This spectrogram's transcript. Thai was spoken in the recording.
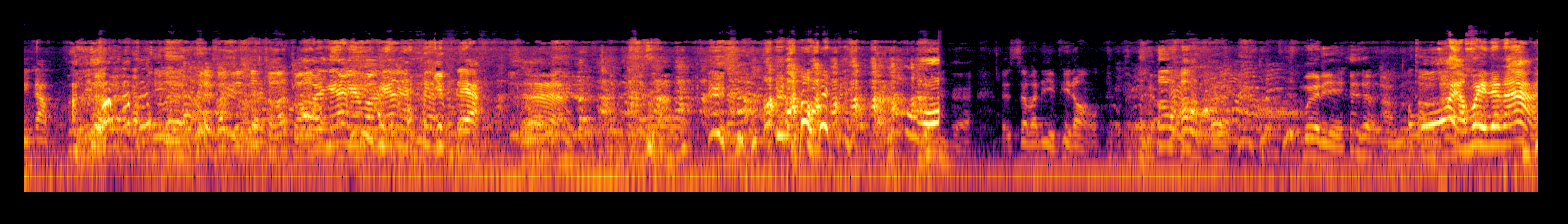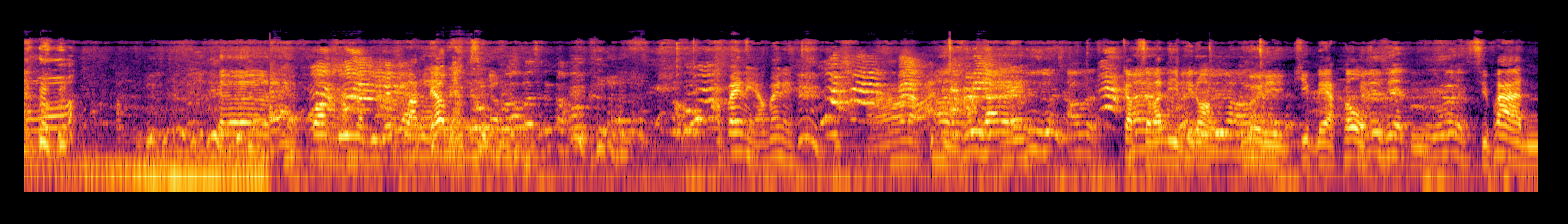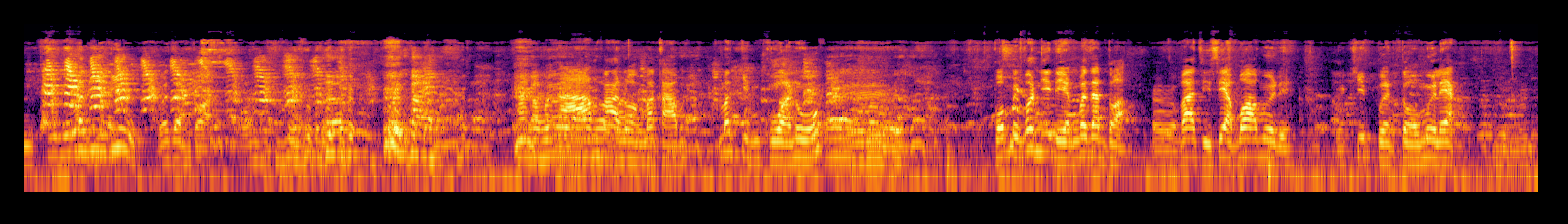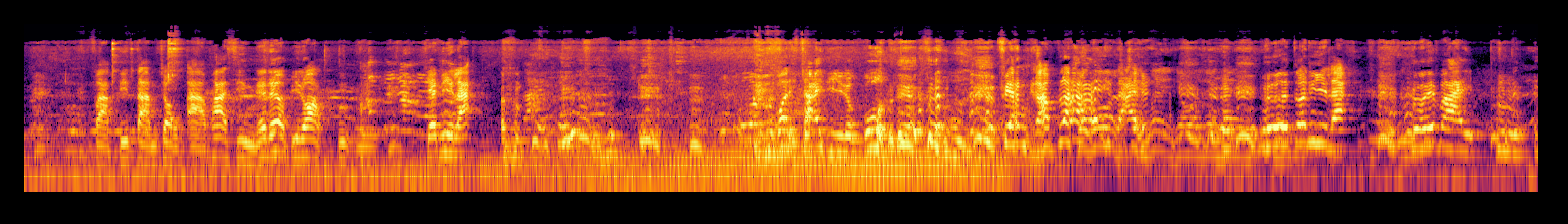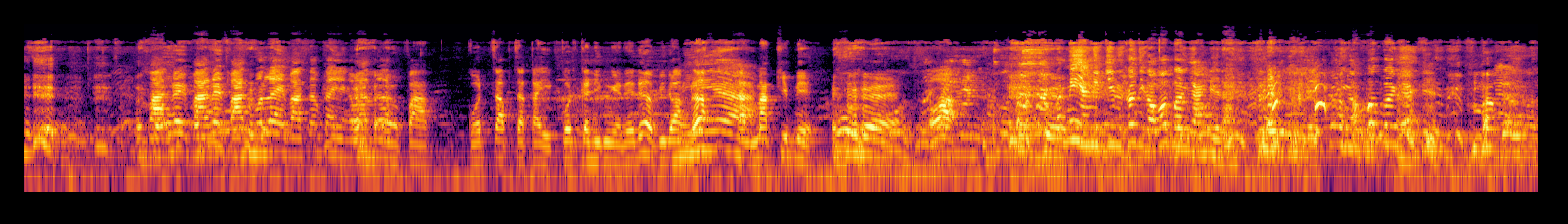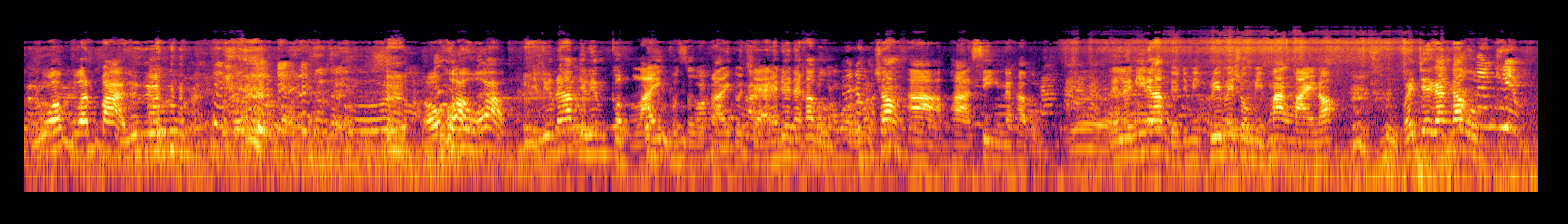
ดีครับก็จะสอนสอนโอ้ยเงี้ยเงี้ยมาเงี้ยเลยคลิปแรกเออสวัสดีพี่น้องมือดี โอ้ยเอาไปเลยนะความดูมันดีเด็ดวันแล้วแบบ ไปไหนเอาไปไหนเอาละคุยกันเลยกับสวัสดีพี่น้องมือดีคลิปแรกเข้าเสร็จสิผ่านมันรีวิวว่าจันก่อนท่านกรรมถาการมป้าน้องมาขามมากินขัวหนู ผมเป็นคนยีเดียงว่าจันตัวเออว่าสีเสียบบ่มือดิคลิปเปิดโตมือแรกฝากติดตามช่องอาผ้าสิ่งเด้อเด้อพี่น้องแค่นี้ละ ว่าได้ใช้ดีดอกกูเฟียนขับไล่ไล่เออตัวนี้แหละบ๊ายบายฝากด้วยฝากด้วยฝากคนไล่ฝากซับใครอย่างกับมันเอเด้ออฝากกดซับสไครต์กดกระดิ่งไงเด้อพี่น้องเด้อเนี่ยหันมักคลิปนี่เพราะว่ามันมีอย่างนี้กินเขาจะบอกว่าเบิ่งอย่างเดียวนะเขาบอกว่าเบิ่งอย่างนี้มาเบิ่งหัวกวนป่าซื่อๆ เอาว่าว่าอย่าลืมนะครับอย่าลืมกดไลค์กด subscribe กดแชร์ให้ด้วยนะครับผมช่องอาพาซิงนะครับผมในเรื่องนี้นะครับเดี๋ยวจะมีคลิปให้ชมอีกมากมายเนาะไว้เจอกันครับผม Thank you.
